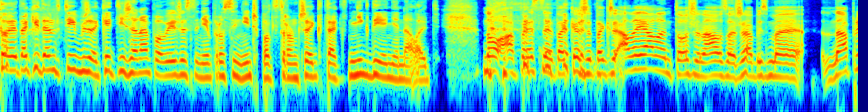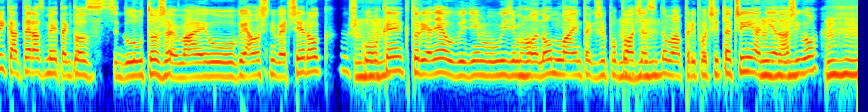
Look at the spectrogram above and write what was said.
To je taký ten vtip, že keď ti žena povie, že si neprosí nič pod stromček, tak nikdy je nenaleď. No a presne také, že takže, ale ja len to, že naozaj, že aby sme, napríklad teraz mi je tak dosť ľúto, že majú Vianočný večerok v škôlke, mm-hmm. ktorý ja neuvidím, uvidím ho len online, takže poplačam mm-hmm. si doma pri počítači a nie mm-hmm. naživo. Mm-hmm.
